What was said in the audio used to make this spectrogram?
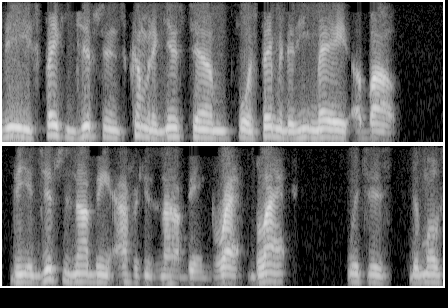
these fake Egyptians coming against him for a statement that he made about the Egyptians not being Africans, not being black, which is the most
